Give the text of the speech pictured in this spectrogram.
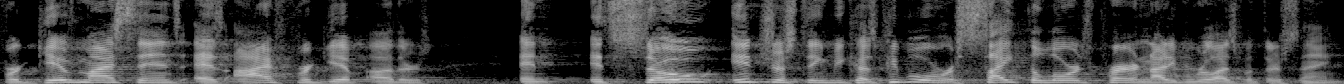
Forgive my sins as I forgive others. And it's so interesting because people will recite the Lord's Prayer and not even realize what they're saying.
